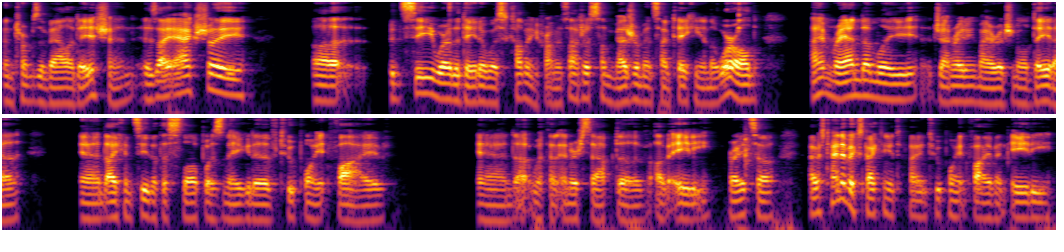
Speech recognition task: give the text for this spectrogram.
in terms of validation, is I actually uh, could see where the data was coming from. It's not just some measurements I'm taking in the world. I'm randomly generating my original data, and I can see that the slope was negative 2.5 and uh, with an intercept of, of 80, right? So I was kind of expecting it to find 2.5 and 80.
